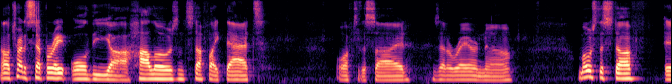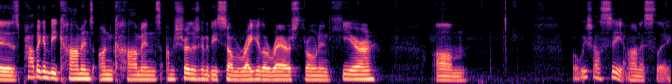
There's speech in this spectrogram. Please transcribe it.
I'll try to separate all the uh, holos and stuff like that off to the side. Is that a rare? No. Most of the stuff is probably going to be commons, uncommons. I'm sure there's going to be some regular rares thrown in here. Um, but we shall see, honestly.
